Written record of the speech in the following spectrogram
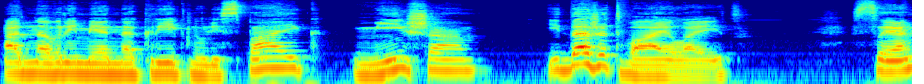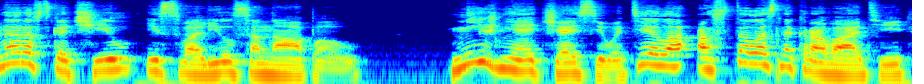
Одновременно крикнули Спайк, Миша и даже Твайлайт. Сайонара вскочил и свалился на пол. Нижняя часть его тела осталась на кровати,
